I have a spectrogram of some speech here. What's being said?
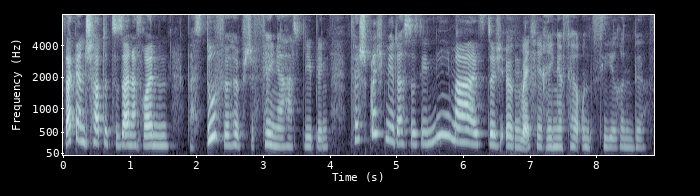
sagt ein Schotte zu seiner Freundin, was du für hübsche Finger hast, Liebling. Versprich mir, dass du sie niemals durch irgendwelche Ringe verunzieren wirst.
